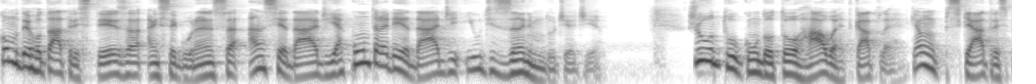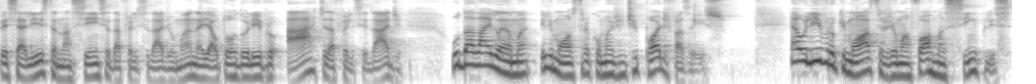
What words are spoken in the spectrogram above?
Como derrotar a tristeza, a insegurança, a ansiedade, a contrariedade e o desânimo do dia a dia. Junto com o Dr. Howard Cutler, que é um psiquiatra especialista na ciência da felicidade humana e autor do livro A Arte da Felicidade, o Dalai Lama ele mostra como a gente pode fazer isso. É o livro que mostra de uma forma simples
